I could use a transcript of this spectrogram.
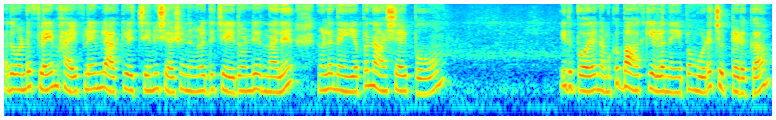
അതുകൊണ്ട് ഫ്ലെയിം ഹൈ ഫ്ലെയിമിലാക്കി വെച്ചതിന് ശേഷം നിങ്ങളിത് ചെയ്തുകൊണ്ടിരുന്നാൽ നിങ്ങളുടെ നെയ്യപ്പം നാശമായി പോവും. ഇതുപോലെ നമുക്ക് ബാക്കിയുള്ള നെയ്യപ്പം കൂടെ ചുട്ടെടുക്കാം.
